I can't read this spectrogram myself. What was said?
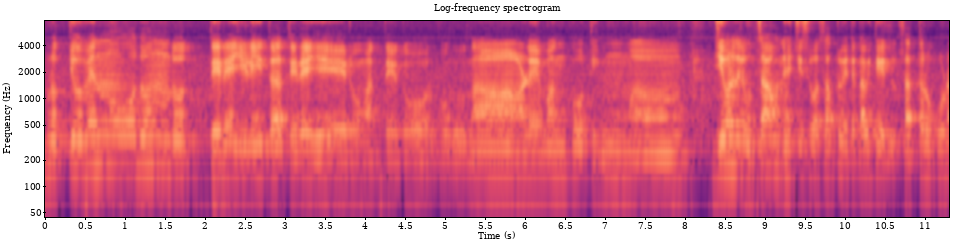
ಮೃತ್ಯುವೆನ್ನುವುದೊಂದು ತೆರೆ ಇಳಿತ ತೆರೆಯೇರು ಮತ್ತೆ ತೋರ್ಪುರು ನಾಳೆ ಮಂಕುತಿಮ್ಮ ಜೀವನದಲ್ಲಿ ಉತ್ಸಾಹವನ್ನು ಹೆಚ್ಚಿಸುವ ಸತ್ವಯುತ ಕವಿತೆ ಇದು. ಸತ್ತರೂ ಕೂಡ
